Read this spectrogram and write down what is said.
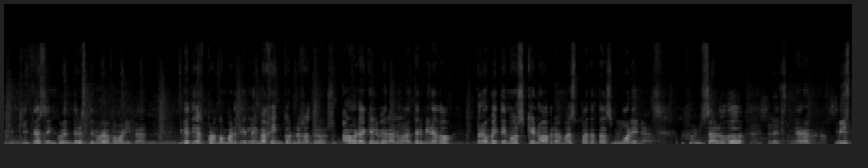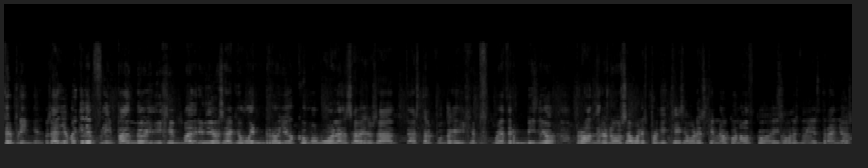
Quizás encuentres tu nueva favorita. Gracias por compartir la imagen con nosotros. Ahora que el verano ha terminado, prometemos que no habrá más patatas morenas. Un saludo del señor Mr. Pringle. O sea, yo me quedé flipando y dije, madre mía, o sea, qué buen rollo, cómo mola, ¿sabes? O sea, hasta el punto que dije, voy a hacer un vídeo probando los nuevos sabores, porque es que hay sabores que no conozco, hay sabores muy extraños,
